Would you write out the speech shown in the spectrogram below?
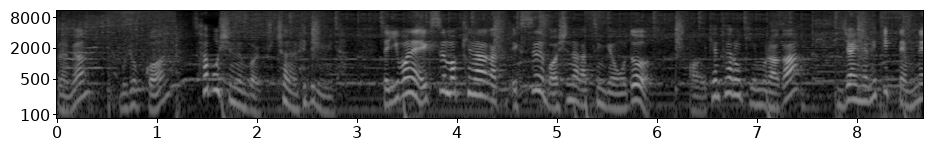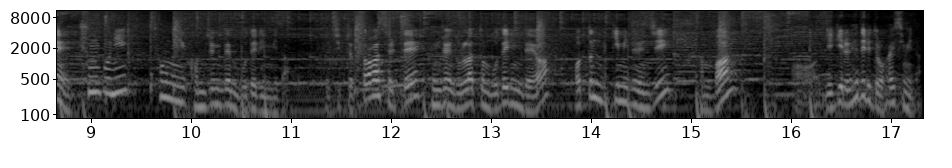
그러면 무조건 사보시는 걸 추천을 해드립니다. 자, 이번에 엑스 머키나 엑스 머시나 같은 경우도 어, 켄타로 기무라가 디자인을 했기 때문에 충분히 성능이 검증된 모델입니다. 직접 써봤을 때 굉장히 놀랐던 모델인데요. 어떤 느낌이 드는지 한번 어, 얘기를 해드리도록 하겠습니다.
